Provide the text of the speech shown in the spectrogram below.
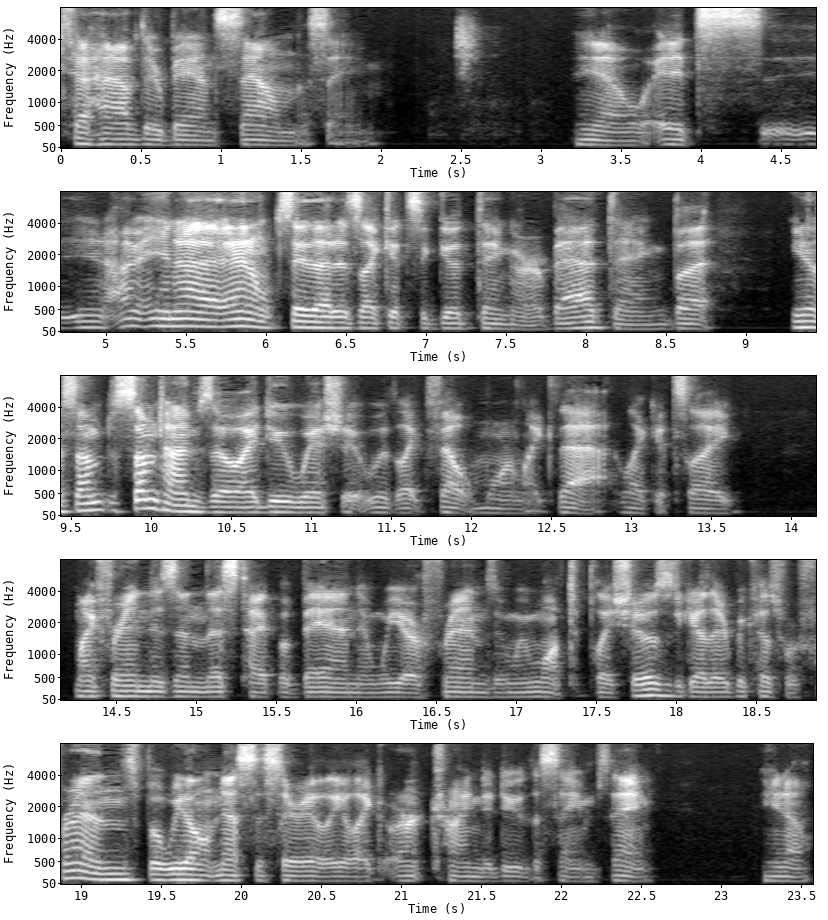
to have their band sound the same. You know it's you know, I mean I, I don't say that as like it's a good thing or a bad thing but you know some sometimes though I do wish it would like felt more like that. Like it's like my friend is in this type of band and we are friends and we want to play shows together because we're friends but we don't necessarily like aren't trying to do the same thing you know?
